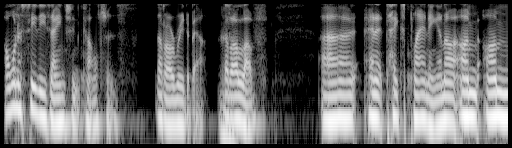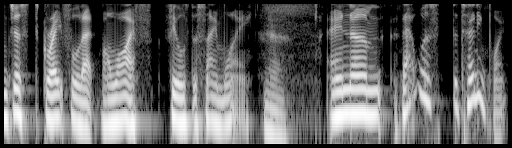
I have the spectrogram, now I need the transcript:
I want to see these ancient cultures that I read about, that I love, uh, and it takes planning. And I, I'm I'm just grateful that my wife feels the same way. Yeah. And um, that was the turning point.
